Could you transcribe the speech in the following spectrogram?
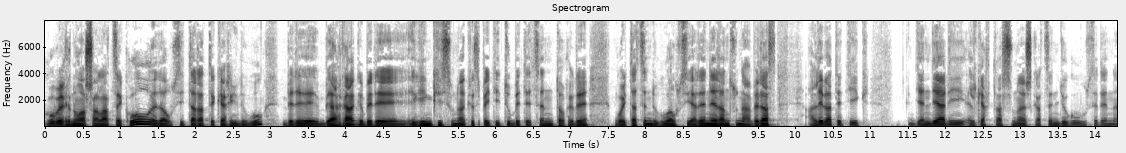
gobernua salatzeko, edo hauzi taratek dugu, bere beharrak, bere eginkizunak ezpeititu betetzen, torre guaitatzen dugu hauziaren erantzuna. Beraz, Ale batetik, jendeari elkartasuna eskatzen jogu, zeren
